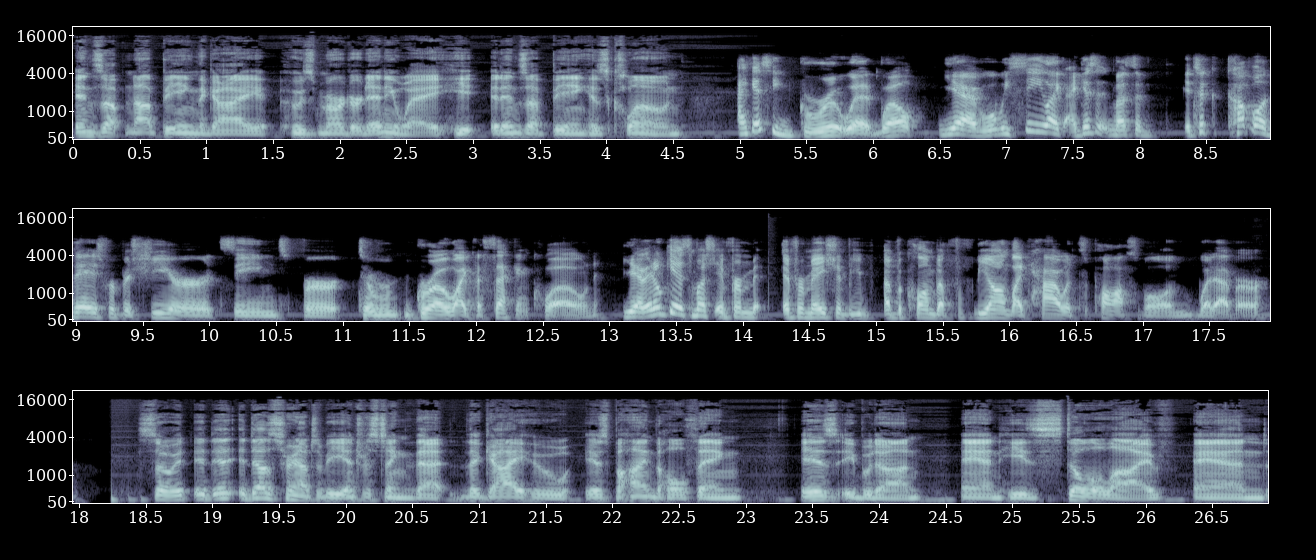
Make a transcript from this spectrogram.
ends up not being the guy who's murdered anyway. He it ends up being his clone. I guess he grew it. Well, yeah. Well, we see like I guess it must have. It took a couple of days for Bashir, it seems, for to grow like a second clone. Yeah, they don't give us much inform- information of a clone, but beyond like how it's possible and whatever. So it, it it does turn out to be interesting that the guy who is behind the whole thing is Ibudan, and he's still alive and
